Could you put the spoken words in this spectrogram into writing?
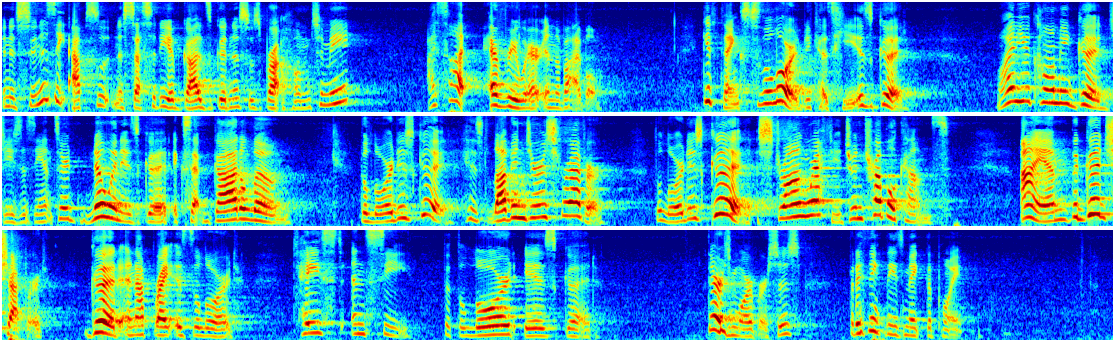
And as soon as the absolute necessity of God's goodness was brought home to me, I saw it everywhere in the Bible. Give thanks to the Lord because he is good. Why do you call me good? Jesus answered. No one is good except God alone. The Lord is good. His love endures forever. The Lord is good, a strong refuge when trouble comes. I am the good shepherd. Good and upright is the Lord. Taste and see that the Lord is good. There's more verses, but I think these make the point.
